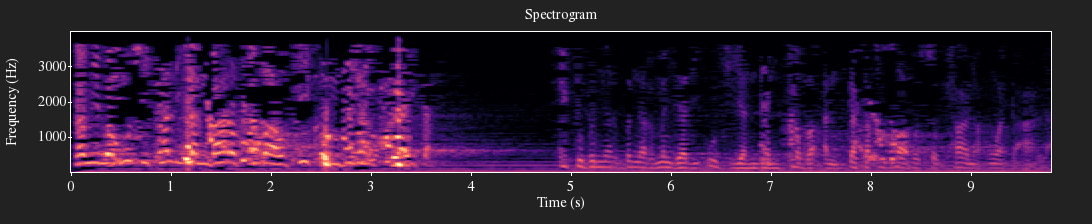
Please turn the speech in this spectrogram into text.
Kami menguji kalian barakallahu fikum dengan kebaikan. Itu benar-benar menjadi ujian dan cobaan kata Allah Subhanahu wa taala.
